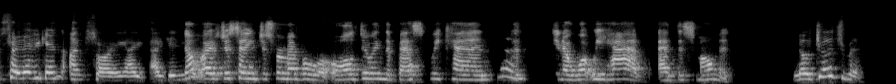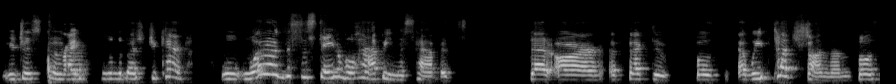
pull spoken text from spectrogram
Say that again. I'm sorry. I, I didn't. No, I was just saying, just remember we're all doing the best we can yeah. with, you know, what we have at this moment. No judgment. You're just doing, right. doing the best you can. Well, what are the sustainable happiness habits that are effective both, and we've touched on them, both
